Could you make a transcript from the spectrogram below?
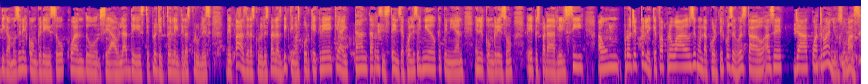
digamos, en el Congreso cuando se habla de este proyecto de ley de las curules de paz, de las curules para las víctimas. ¿Por qué cree que hay tanta resistencia? ¿Cuál es el miedo que tenían en el Congreso pues para darle el sí a un proyecto de ley que fue aprobado según la Corte y el Consejo de Estado hace ya cuatro años o más?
